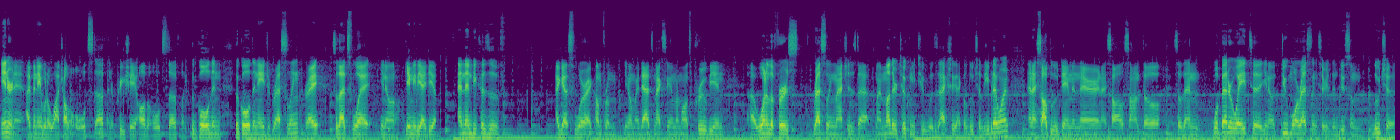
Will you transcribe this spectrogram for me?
internet, I've been able to watch all the old stuff and appreciate all the old stuff, like the golden, the golden age of wrestling, right? So that's what, you know, gave me the idea. And then because of, I guess, where I come from, you know, my dad's Mexican, my mom's Peruvian, uh, one of the first wrestling matches that my mother took me to was actually like a lucha libre one. And I saw Blue Demon there and I saw El Santo. So then what better way to, you know, do more wrestling series than do some lucha,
